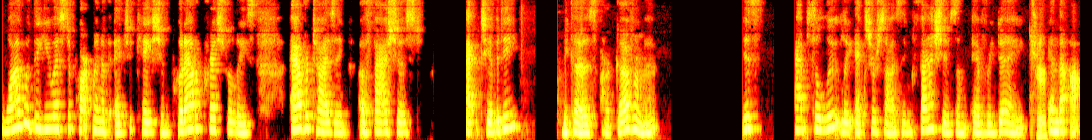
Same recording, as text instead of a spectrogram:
why would the U.S. Department of Education put out a press release advertising a fascist activity? Because our government is absolutely exercising fascism every day. Sure. And the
